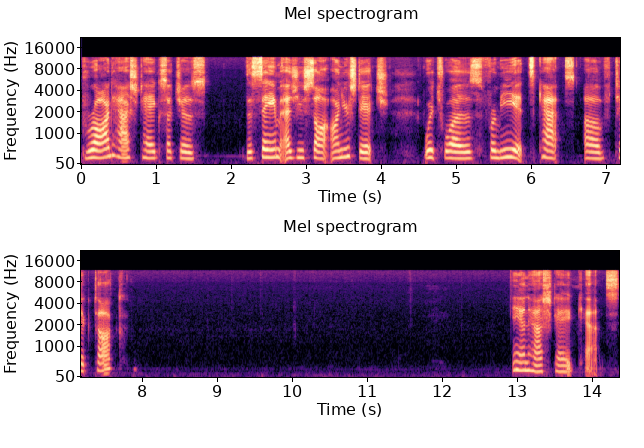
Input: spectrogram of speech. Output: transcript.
broad hashtags such as the same as you saw on your stitch, which was, for me, it's cats of TikTok. And hashtag cats.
